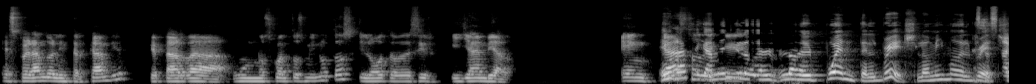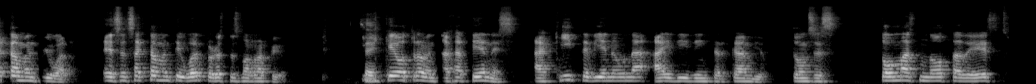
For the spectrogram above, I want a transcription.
esperando el intercambio, que tarda unos cuantos minutos, y luego te va a decir, y ya enviado. En es básicamente lo, del, puente, el bridge, lo mismo del bridge. Es exactamente igual. Es exactamente igual, pero este es más rápido. ¿Y qué otra ventaja tienes? Aquí te viene una ID de intercambio. Entonces, tomas nota de esto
